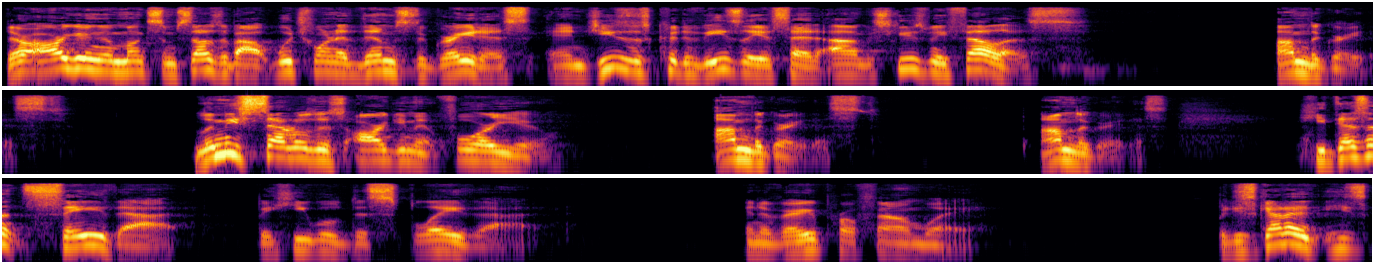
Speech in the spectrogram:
They're arguing amongst themselves about which one of them's the greatest. And Jesus could have easily have said, um, excuse me, fellas, I'm the greatest. Let me settle this argument for you. I'm the greatest. I'm the greatest. He doesn't say that, but he will display that in a very profound way. But he's got to, he's,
